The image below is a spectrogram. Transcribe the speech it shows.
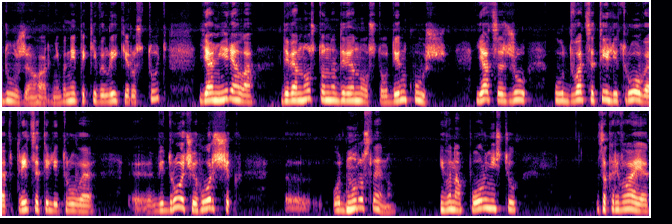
дуже гарні. Вони такі великі ростуть. Я міряла 90 на 90, один кущ. Я саджу у 20-літрове, 30-літрове е, відро чи горщик е, одну рослину. І вона повністю закриває,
